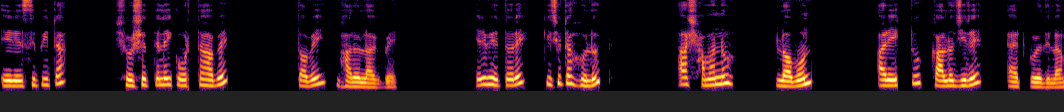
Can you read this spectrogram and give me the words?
এই রেসিপিটা সর্ষের তেলেই করতে হবে, তবেই ভালো লাগবে। এর ভেতরে কিছুটা হলুদ আর সামান্য লবণ আর একটু কালো জিরে অ্যাড করে দিলাম।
